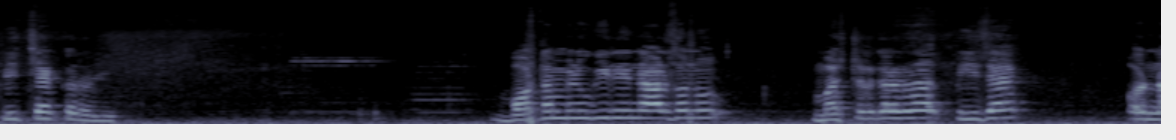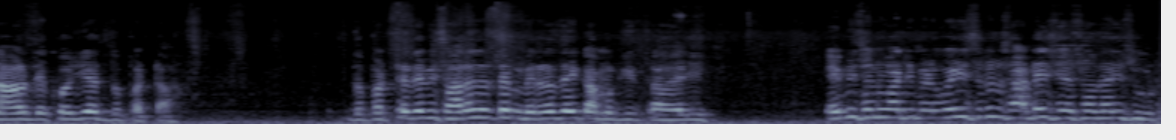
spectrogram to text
ਪੀਸ ਚੈੱਕ ਕਰੋ ਜੀ। ਬਾਟਮ ਮਿਲੂਗੀ ਜੀ ਨਾਲ ਤੁਹਾਨੂੰ ਮਸਟਰਡ ਕਲਰ ਦਾ ਪੀਸ ਹੈ ਔਰ ਨਾਲ ਦੇਖੋ ਜੀ ਇਹ ਦੁਪੱਟਾ। ਦੁਪੱਟੇ ਦੇ ਵੀ ਸਾਰੇ ਦੇ ਉੱਤੇ ਮਿਰਰ ਦਾ ਹੀ ਕੰਮ ਕੀਤਾ ਹੋਇਆ ਜੀ। ਇਹ ਵੀ ਤੁਹਾਨੂੰ ਅੱਜ ਮਿਲੂਗਾ ਜੀ, ਸਿਰਫ 650 ਦਾ ਜੀ ਸੂਟ।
